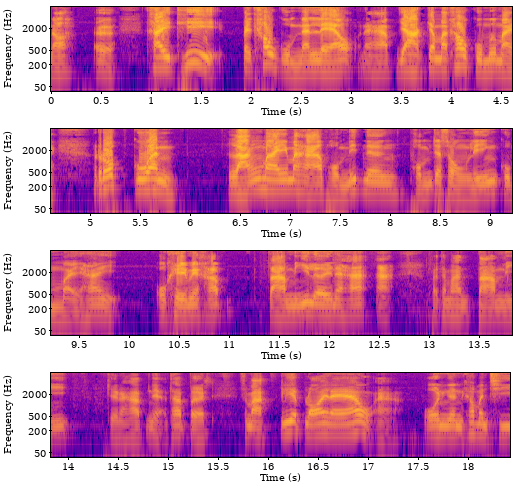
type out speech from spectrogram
เนาะเออใครที่ไปเข้ากลุ่มนั้นแล้วนะครับ อยากจะมาเข้ากลุ่มมือใหม่ รบกวนหลังไมมาหาผมนิดนึง ผมจะส่งลิงก์กลุ่มใหม่ให้ โอเคไหมครับ ตามนี้เลยนะฮะอะพัฒนาตามนี้โอเคนะครับเนี่ยถ้าเปิดสมัครเรียบร้อยแล้วอะโอนเงินเข้าบัญชี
